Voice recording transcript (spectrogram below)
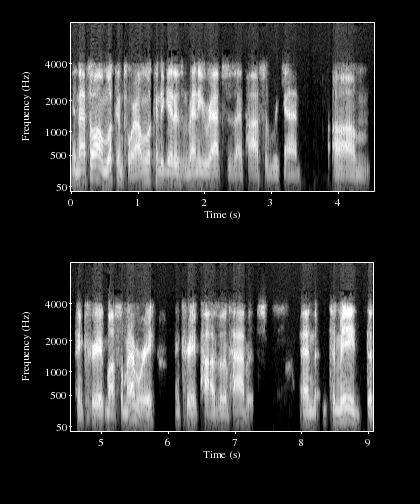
and that's all I'm looking for. I'm looking to get as many reps as I possibly can, um, and create muscle memory and create positive habits. And to me, the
